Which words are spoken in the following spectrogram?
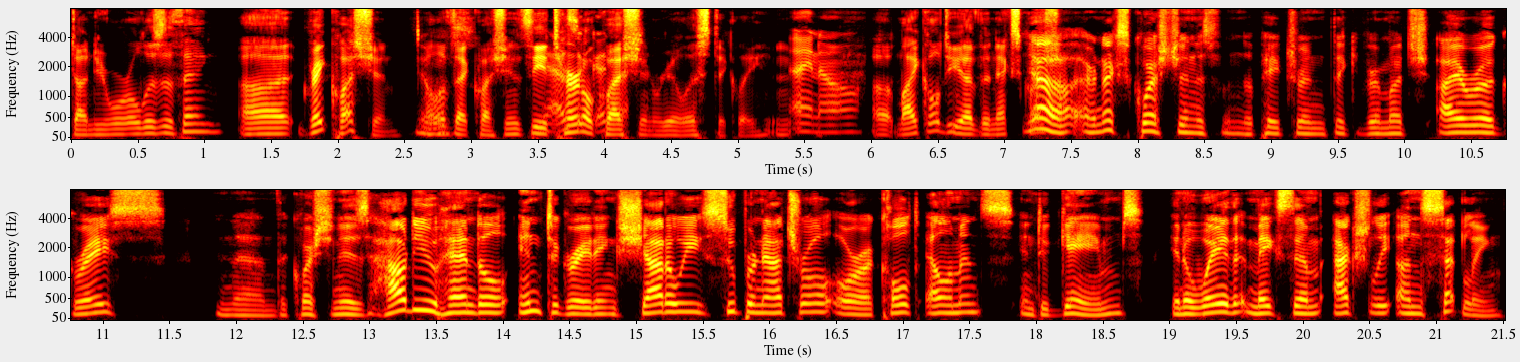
Dungeon World is a thing. Uh, great question. It I love that question. It's the Yeah, it was a eternal question, question. realistically. I know. Uh, Michael, do you have the next question? Yeah, our next question is from the patron. Thank you very much, Ira Grace. And then the question is How do you handle integrating shadowy, supernatural, or occult elements into games in a way that makes them actually unsettling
